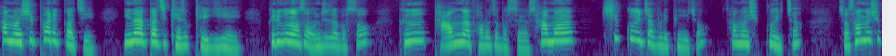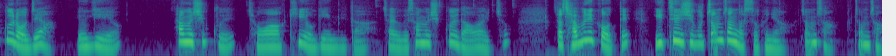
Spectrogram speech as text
3월 18일까지 이날까지 계속 대기해. 그리고 나서 언제 잡았어? 그 다음날 바로 잡았어요. 3월 19일자 브리핑이죠. 3월 19일자. 자, 3월 19일 어디야? 여기에요. 3월 19일. 정확히 여기입니다. 자, 여기 3월 19일 나와 있죠. 자, 잡으니까 어때? 이틀 쉬고 점상 갔어. 그냥. 점상. 점상.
